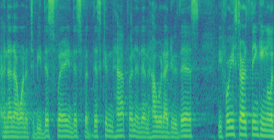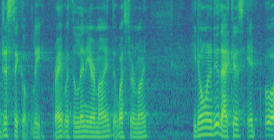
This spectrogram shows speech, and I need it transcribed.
and then I want it to be this way and this, but this couldn't happen, and then how would I do this? Before you start thinking logistically, right, with the linear mind, the Western mind, you don't want to do that because it, uh,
